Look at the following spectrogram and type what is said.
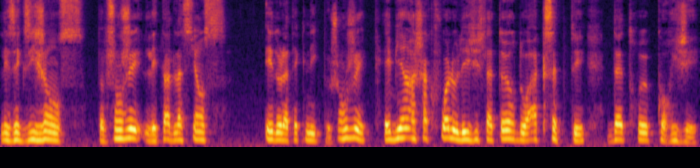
les exigences peuvent changer, l'état de la science et de la technique peut changer. Eh bien, à chaque fois, le législateur doit accepter d'être corrigé,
